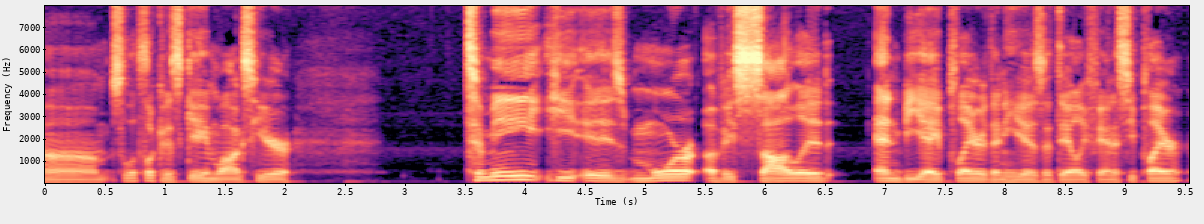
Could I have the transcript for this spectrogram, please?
Um, so let's look at his game logs here. To me, he is more of a solid NBA player than he is a daily fantasy player.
